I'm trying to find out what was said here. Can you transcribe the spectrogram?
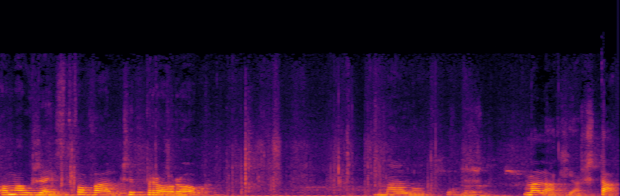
o małżeństwo walczy prorok Malachiasz. Malachiasz, tak.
